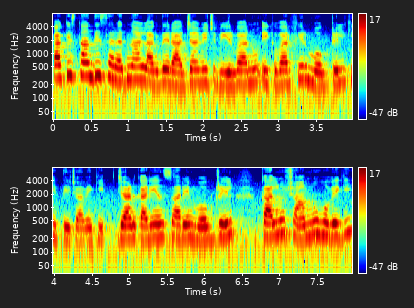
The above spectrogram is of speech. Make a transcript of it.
ਪਾਕਿਸਤਾਨ ਦੀ ਸਰਹੱਦ ਨਾਲ ਲੱਗਦੇ ਰਾਜਾਂ ਵਿੱਚ ਵੀਰਵਾਰ ਨੂੰ ਇੱਕ ਵਾਰ ਫਿਰ ਮੌਕ ਡਰਿਲ ਕੀਤੀ ਜਾਵੇਗੀ। ਜਾਣਕਾਰੀ ਅਨੁਸਾਰ ਇਹ ਮੌਕ ਡਰਿਲ ਕੱਲ ਨੂੰ ਸ਼ਾਮ ਨੂੰ ਹੋਵੇਗੀ।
